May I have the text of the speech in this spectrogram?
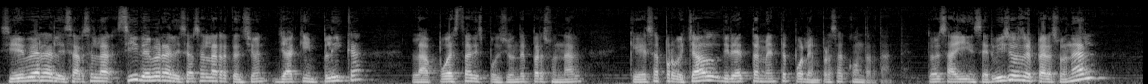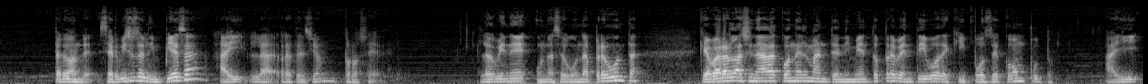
sí debe realizarse la, sí debe realizarse la retención, ya que implica la puesta a disposición de personal que es aprovechado directamente por la empresa contratante. Entonces ahí en servicios de personal, perdón, de servicios de limpieza, ahí la retención procede. Luego viene una segunda pregunta que va relacionada con el mantenimiento preventivo de equipos de cómputo. Ahí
